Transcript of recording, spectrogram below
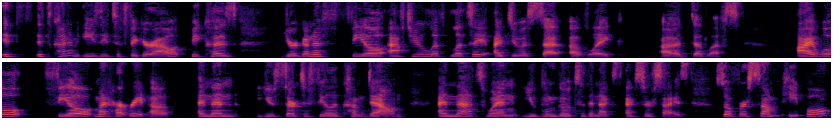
it's it's kind of easy to figure out because you're going to feel after you lift let's say I do a set of like uh deadlifts I will feel my heart rate up and then you start to feel it come down. And that's when you can go to the next exercise. So for some people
